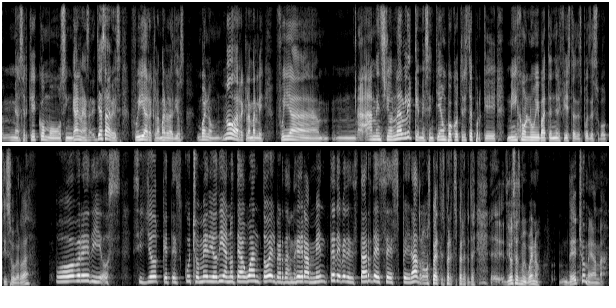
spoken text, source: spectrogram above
me acerqué como sin ganas. Ya sabes, fui a reclamarle a Dios. Bueno, no a reclamarle. Fui a, mm, a mencionarle que me sentía un poco triste porque mi hijo no iba a tener fiesta después de su bautizo, ¿verdad? Pobre Dios, si yo que te escucho mediodía no te aguanto, él verdaderamente debe de estar desesperado. No, espérate, espérate, espérate. Eh, Dios es muy bueno. De hecho, me ama.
